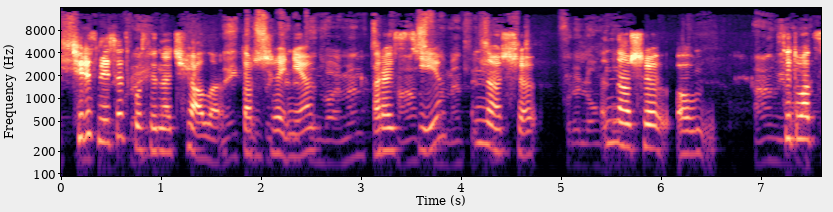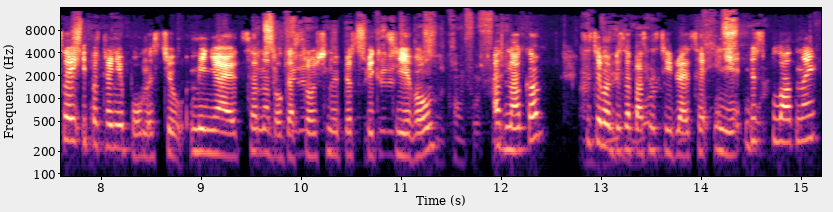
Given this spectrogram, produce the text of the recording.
Через месяц после начала вторжения России наша, наша э, ситуация и по стране полностью меняется на долгосрочную перспективу. Однако Система безопасности является не бесплатной,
